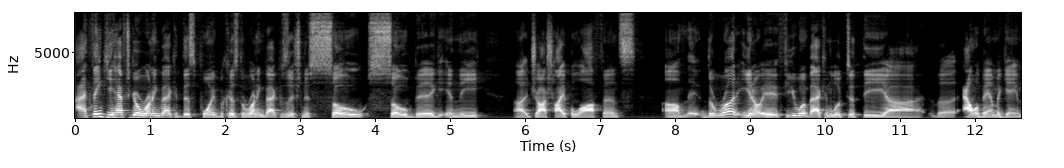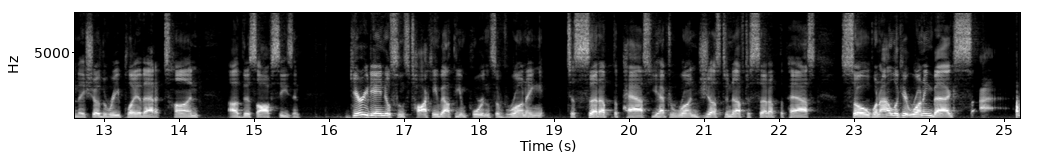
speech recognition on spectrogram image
I think you have to go running back at this point because the running back position is so so big in the uh, Josh Heupel offense. Um, the run, you know, if you went back and looked at the uh, the Alabama game, they showed the replay of that a ton uh, this offseason. Gary Danielson's talking about the importance of running to set up the pass. You have to run just enough to set up the pass. So when I look at running backs, I,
